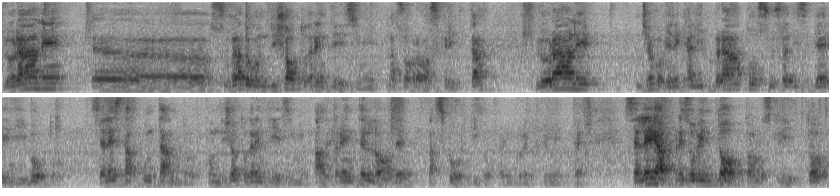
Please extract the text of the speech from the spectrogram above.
l'orale eh, superato con 18 trentesimi la sua prova scritta, l'orale diciamo, viene calibrato sui suoi desideri di voto. Se lei sta puntando con 18 trentesimi al 30 e lode, la scortico, fra virgolette ovviamente. Se lei ha preso 28 allo scritto,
